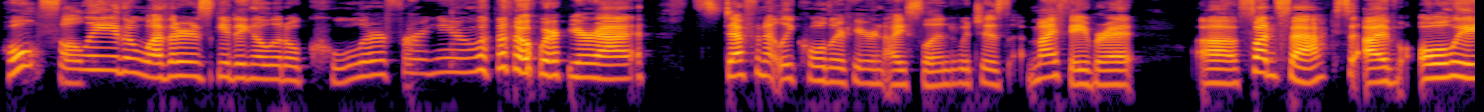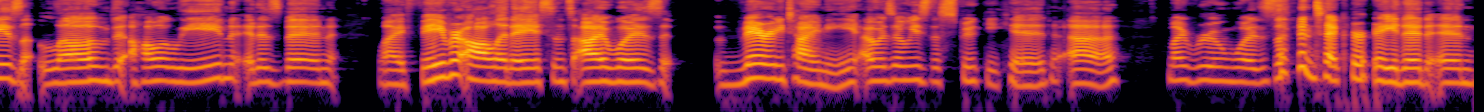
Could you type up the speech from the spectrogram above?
hopefully the weather is getting a little cooler for you where you're at. It's definitely colder here in Iceland, which is my favorite. Uh, fun fact I've always loved Halloween. It has been my favorite holiday since I was very tiny. I was always the spooky kid. Uh, my room was decorated in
